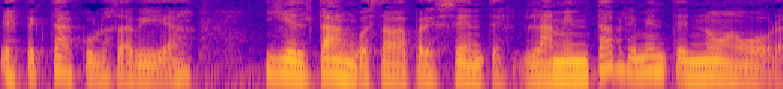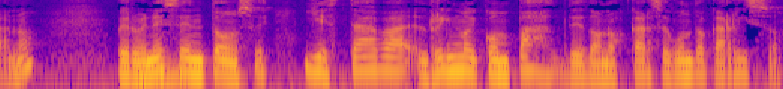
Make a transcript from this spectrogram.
espectáculos había y el tango estaba presente. Lamentablemente no ahora, ¿no? Pero en ese entonces y estaba el ritmo y compás de Don Oscar II Carrizo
